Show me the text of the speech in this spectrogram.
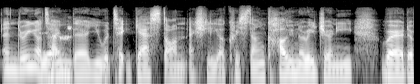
And during your yeah. time there, you would take guests on actually a Kristang culinary journey, where the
